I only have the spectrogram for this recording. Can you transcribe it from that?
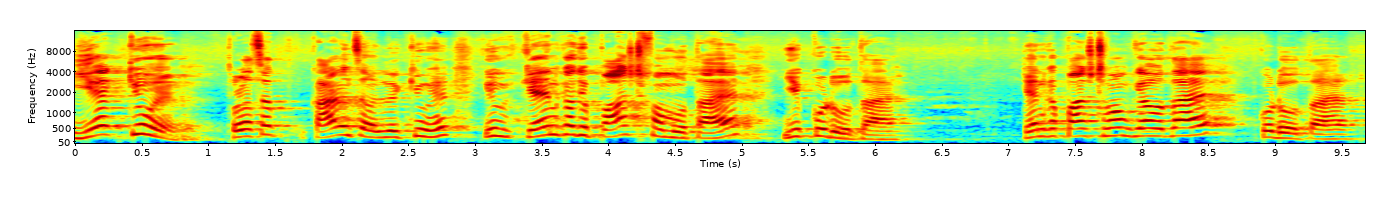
यह क्यों है? थोड़ा सा कारण समझ लो क्यों है? क्योंकि कैन का जो पास्ट फॉर्म होता है, ये कुड होता है. कैन का पास्ट फॉर्म क्या होता है? कुड होता है.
